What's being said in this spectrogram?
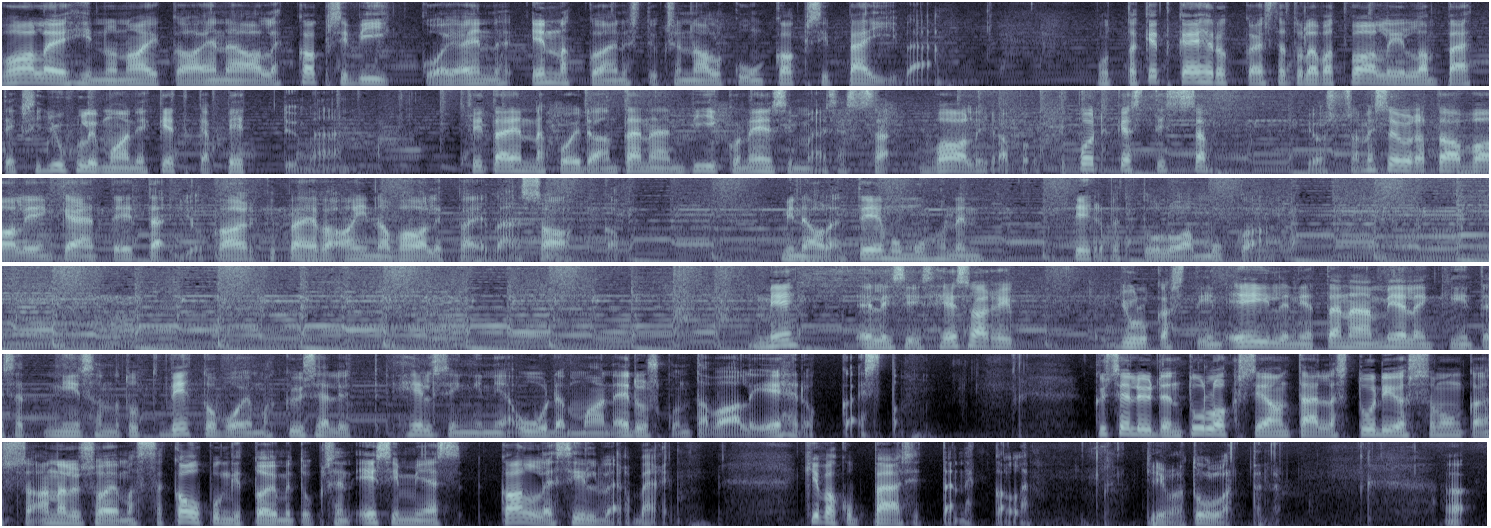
Vaaleihin on aikaa enää alle kaksi viikkoa ja ennakkoäänestyksen alkuun kaksi päivää. Mutta ketkä ehdokkaista tulevat vaaliillan päätteeksi juhlimaan ja ketkä pettymään? Sitä ennakoidaan tänään viikon ensimmäisessä vaaliraporttipodcastissa, jossa me seurataan vaalien käänteitä joka arkipäivä aina vaalipäivään saakka. Minä olen Teemu Muhonen, tervetuloa mukaan. Me, eli siis Hesari, julkaistiin eilen ja tänään mielenkiintoiset niin sanotut vetovoimakyselyt Helsingin ja Uudenmaan eduskuntavaaliehdokkaista. Kyselyiden tuloksia on täällä studiossa mun kanssa analysoimassa kaupungitoimituksen esimies Kalle Silverberg. Kiva, kun pääsit tänne, Kalle. Kiva tulla tänne.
